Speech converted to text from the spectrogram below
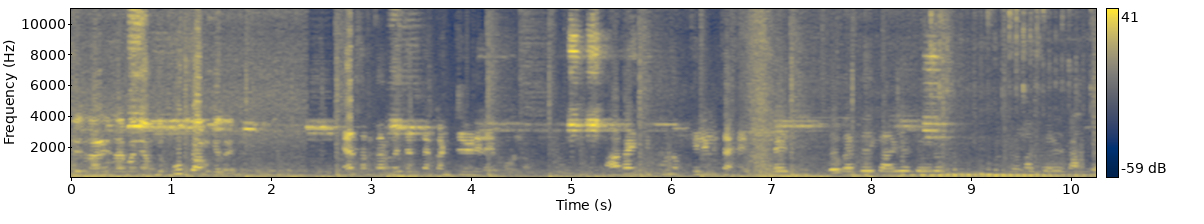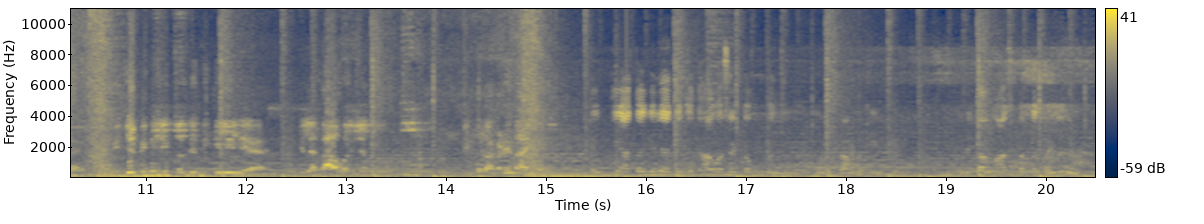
नितेश राणे साहेबांनी आमचं खूप काम केलंय. या सरकारला जनता कंटाळलेली आहे पूर्ण. महागाई ती पूर्ण केलेलीच आहे. दोघांचंही कार्य तेवढं समाजकार्य चांगलं आहे. बीजेपीने जी प्रगती केलेली आहे गेल्या दहा वर्षात ती कोणाकडे नाही. त्यांची आता गेल्या त्याचे दहा वर्ष टर्म म्हणजे थोडी कामं केली. थोडी कामं आजपर्यंत घडली नव्हती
